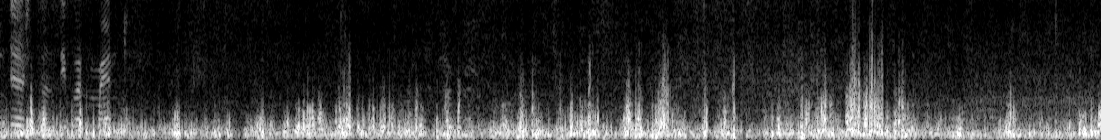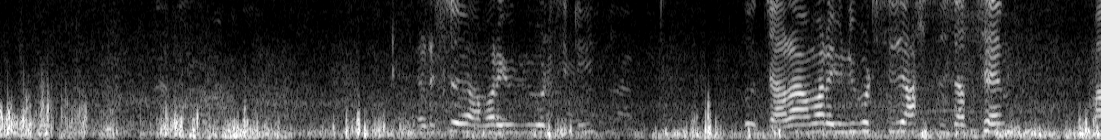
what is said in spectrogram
ইন্টারন্যাশনাল এটা আমার ইউনিভার্সিটি তো যারা আমার ইউনিভার্সিটি আসতে চাচ্ছেন বা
